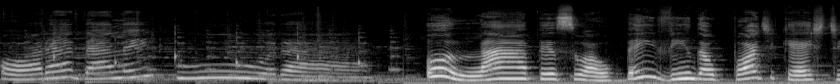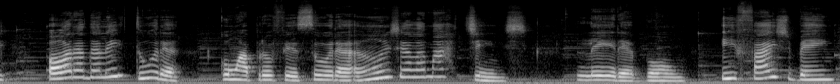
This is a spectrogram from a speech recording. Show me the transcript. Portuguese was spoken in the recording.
Hora da leitura. Olá, pessoal! Bem-vindo ao podcast Hora da Leitura com a professora Ângela Martins. Ler é bom e faz bem.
